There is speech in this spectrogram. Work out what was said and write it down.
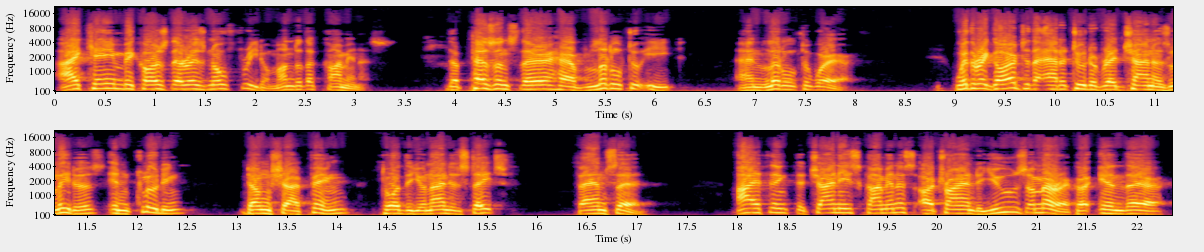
I came because there is no freedom under the communists. The peasants there have little to eat and little to wear. With regard to the attitude of Red China's leaders, including Deng Xiaoping, toward the United States, Fan said, I think the Chinese communists are trying to use America in their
